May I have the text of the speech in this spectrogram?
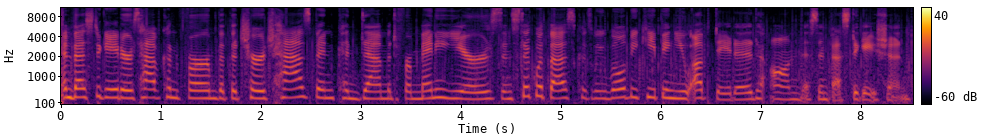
Investigators have confirmed that the church has been condemned for many years and stick with us because we will be keeping you updated on this investigation.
